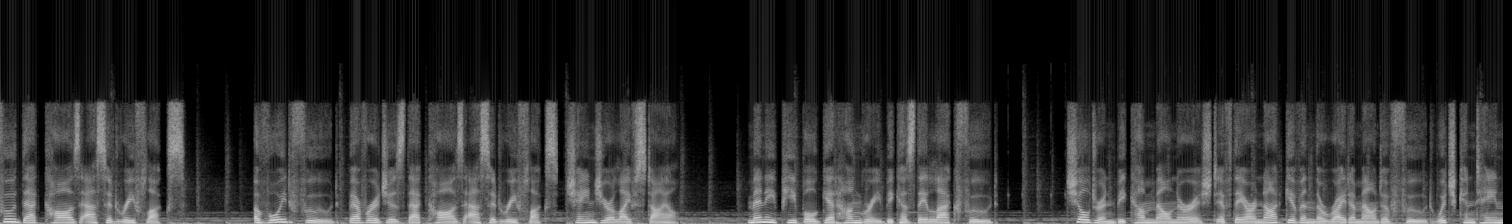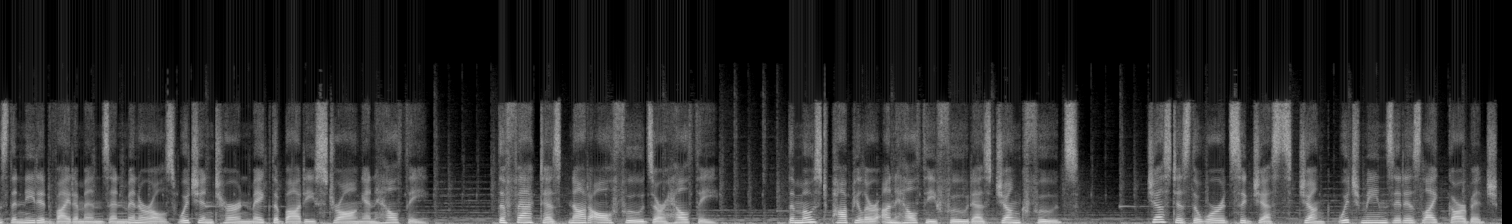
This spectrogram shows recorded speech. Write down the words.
Food that cause acid reflux. Avoid food, beverages that cause acid reflux, change your lifestyle. Many people get hungry because they lack food. Children become malnourished if they are not given the right amount of food which contains the needed vitamins and minerals which in turn make the body strong and healthy. The fact is, not all foods are healthy. The most popular unhealthy food is junk foods. Just as the word suggests, junk, which means it is like garbage.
